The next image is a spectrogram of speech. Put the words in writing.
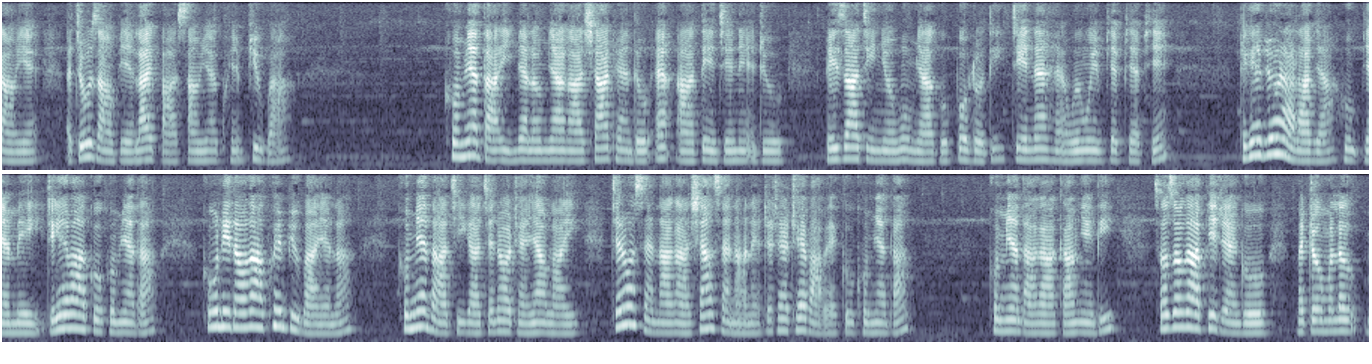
ကောင်ရဲ့အကျိုးဆောင်ပြင်လိုက်ပါဆောင်ရွက်ခွင့်ပြုပါ ခွန်မြတ်တာဤမျက်လုံးများကရှားထန်သို့အံ့အားတင်ခြင်းနှင့်အတူလေးစားကြည်ညိုမှုများကိုပို့လွှတ်သည်ကျေနပ်ဟန်ဝင်းဝင်းပြက်ပြက်ဖြင့်တကယ်ပြောတာလားဗျာဟုပြန်မေးတကယ်ပါကိုခွန်မြတ်တာကိုနေတော်ကခွင့်ပြုပါရဲ့လားခွန်မြတ်တာကြီးကကျွန်တော်ထံရောက်လာ၏ကျွန်တော်ဆန္ဒကရှားဆန္ဒနဲ့တထက်ထဲပါပဲကိုခွန်မြတ်တာခွန်မြတ်တာကကောင်းငင်သည်စောစောကပြစ်ဒဏ်ကိုမတုံမလုမ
